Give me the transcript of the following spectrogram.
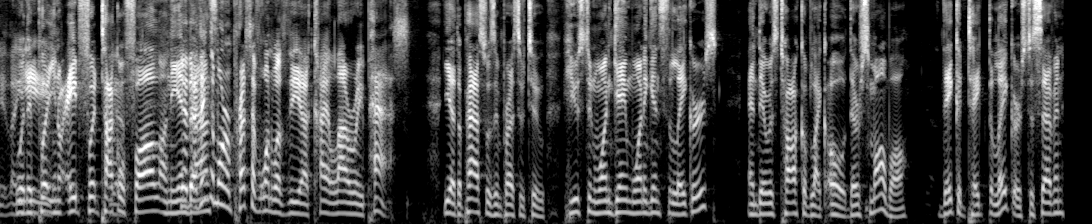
Like Where they put, you know, eight foot taco Yeah. fall on the end. Yeah. I think the more impressive one was the uh, Kyle Lowry pass. Yeah, the pass was impressive too. Houston won game one against the Lakers, and there was talk of like, oh, they're small ball. They could take the Lakers to seven.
